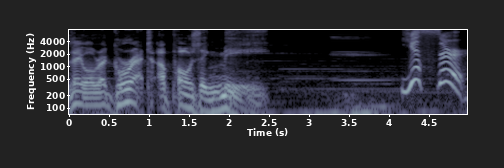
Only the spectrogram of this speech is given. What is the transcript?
They will regret opposing me. Yes, sir!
